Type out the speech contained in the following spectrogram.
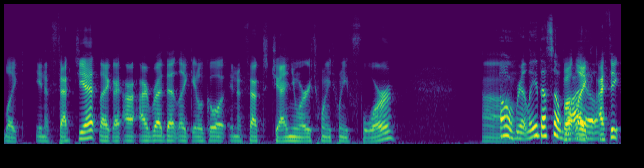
like in effect yet. Like I I read that like it'll go in effect January 2024. Um, oh, really? That's a But while. like I think,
